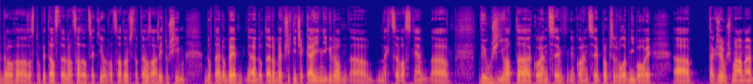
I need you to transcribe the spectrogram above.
do uh, zastupitelstv 23. a 24. září, tuším. Do té doby, do té doby všichni čekají, nikdo nechce vlastně využívat korenci, korenci pro předvolební boj. Takže už máme,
